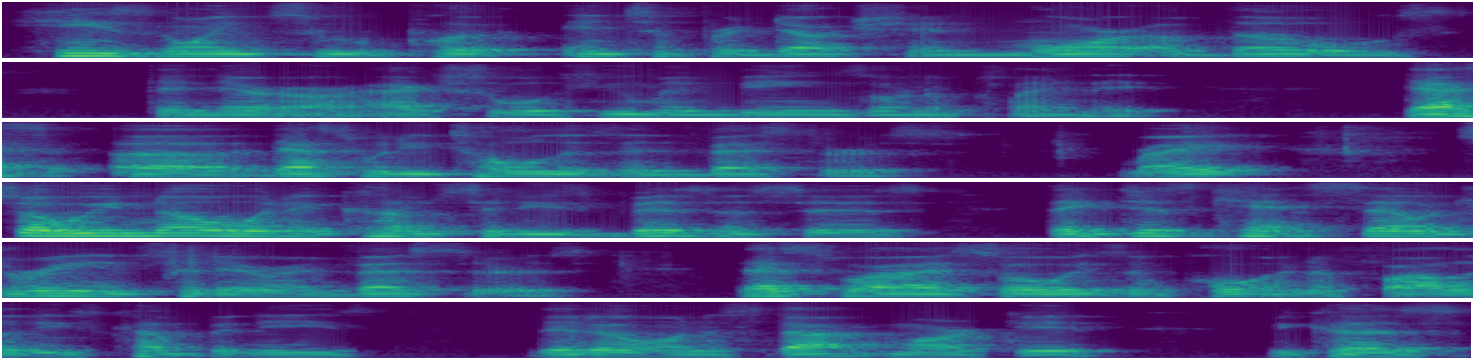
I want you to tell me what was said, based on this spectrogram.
he's going to put into production more of those than there are actual human beings on the planet. That's uh that's what he told his investors, right? So we know when it comes to these businesses, they just can't sell dreams to their investors. That's why it's always important to follow these companies that are on the stock market because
